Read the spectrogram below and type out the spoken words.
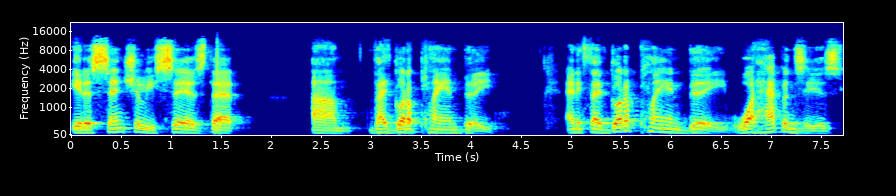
it essentially says that um, they've got a plan B. And if they've got a plan B, what happens is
